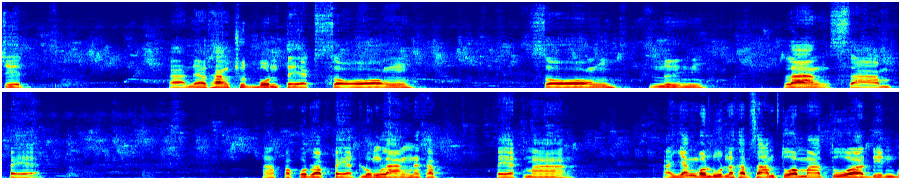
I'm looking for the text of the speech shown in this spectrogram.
เจ็ดอ่าแนวทางชุดบนแตกสองสองหนึ่ง ล่างสามแปดอ่าปรากฏว่าแปดลงล่างนะครับแปดมาอ่ายังบอลุดนะครับสามตัวมาตัวเด่นบ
